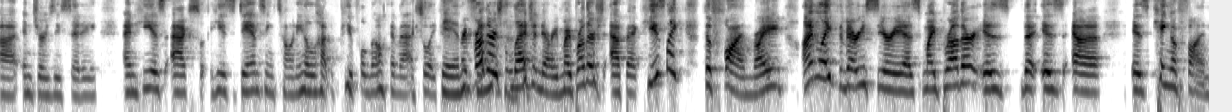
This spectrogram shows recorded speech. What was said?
uh, in Jersey City, and he is actually he's dancing Tony. A lot of people know him actually. Dancing. My brother's legendary. My brother's epic. He's like the fun, right? I'm like the very serious. My brother is the is uh is king of fun.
